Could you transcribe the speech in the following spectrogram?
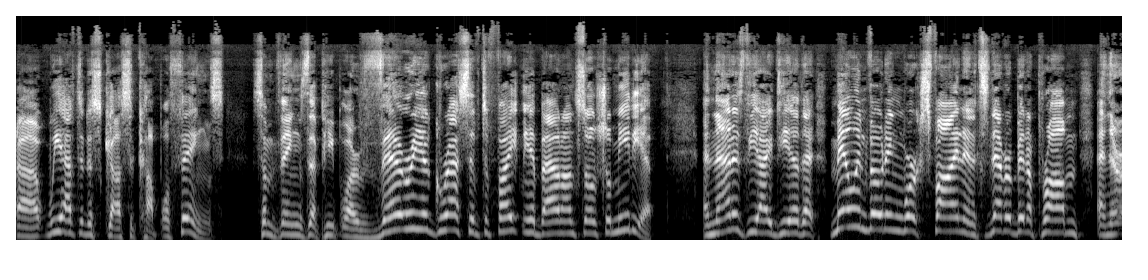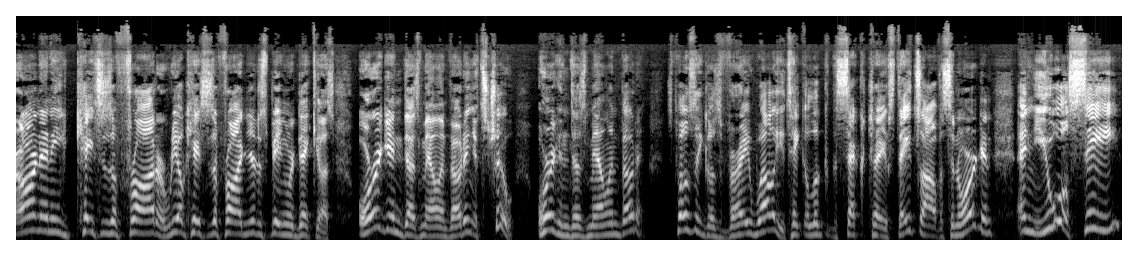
uh, we have to discuss a couple things. Some things that people are very aggressive to fight me about on social media. And that is the idea that mail in voting works fine and it's never been a problem and there aren't any cases of fraud or real cases of fraud and you're just being ridiculous. Oregon does mail in voting. It's true. Oregon does mail in voting. Supposedly goes very well. You take a look at the Secretary of State's office in Oregon and you will see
